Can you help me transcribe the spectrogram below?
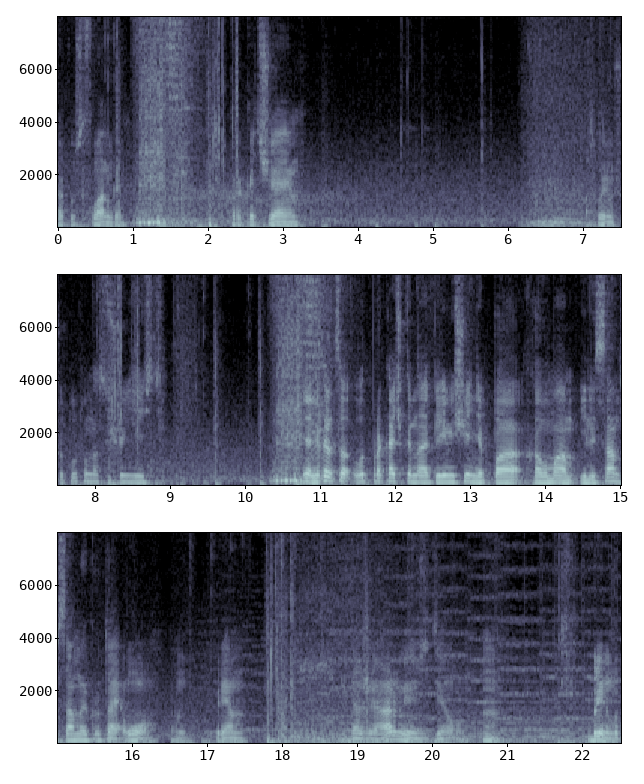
атаку с фланга прокачаем. Посмотрим, что тут у нас еще есть. Не, мне кажется, вот прокачка на перемещение по холмам и лесам самая крутая. О, он прям даже армию сделал. Хм. Блин, вот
